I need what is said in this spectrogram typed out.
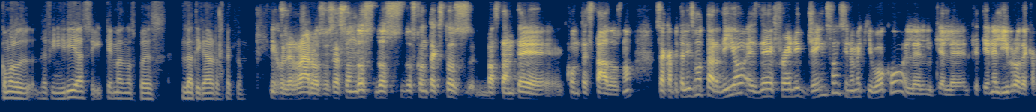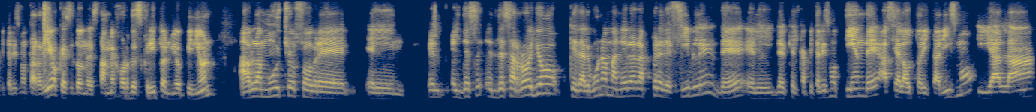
cómo los definirías y qué más nos puedes platicar al respecto? Híjole, raros, o sea, son dos, dos, dos contextos bastante contestados, ¿no? O sea, capitalismo tardío es de Frederick Jameson, si no me equivoco, el, el que, el que tiene el libro de capitalismo tardío, que es donde está mejor descrito, en mi opinión. Habla mucho sobre el, el, el, desarrollo que de alguna manera era predecible de, el, de, que el capitalismo tiende hacia el autoritarismo y a la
